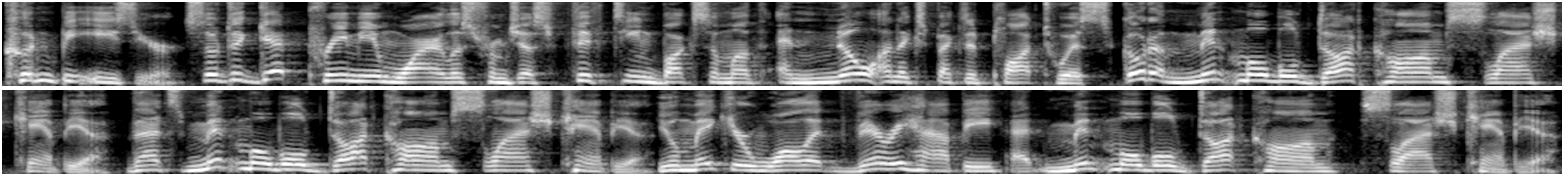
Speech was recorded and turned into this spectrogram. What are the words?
couldn't be easier. So to get premium wireless from just 15 bucks a month and no unexpected plot twists, go to mintmobile.com slash Campea. That's mintmobile.com slash Campea. You'll make your wallet very happy at mintmobile.com slash Campea.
